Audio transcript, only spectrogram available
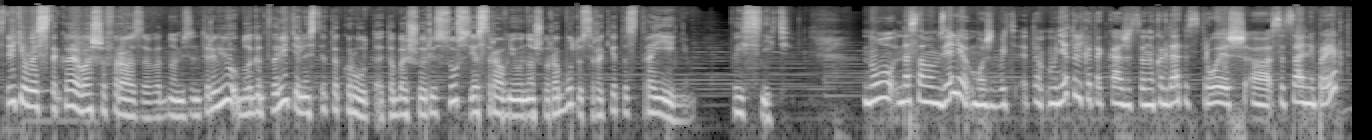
Встретилась такая ваша фраза в одном из интервью. Благотворительность – это круто, это большой ресурс. Я сравниваю нашу работу с ракетостроением. Поясните. Ну, на самом деле, может быть, это мне только так кажется, но когда ты строишь э, социальный проект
